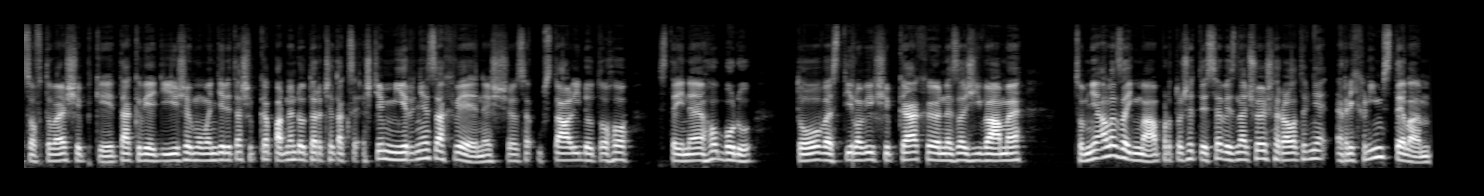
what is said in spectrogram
softové šipky, tak vědí, že v momentě, kdy ta šipka padne do terče, tak se ještě mírně zachvěje, než se ustálí do toho stejného bodu. To ve stýlových šipkách nezažíváme. Co mě ale zajímá, protože ty se vyznačuješ relativně rychlým stylem,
